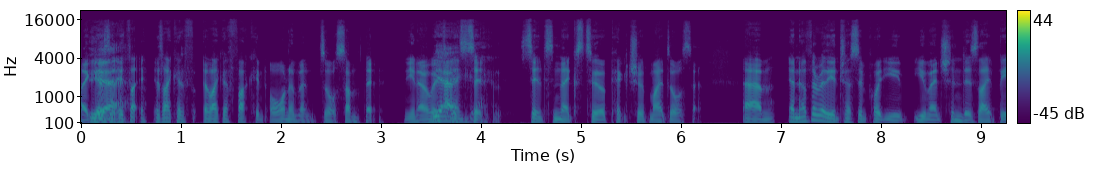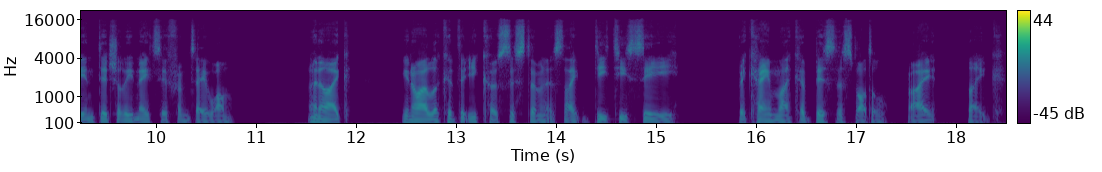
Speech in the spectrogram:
Like Yeah. it's, it's like it's like a like a fucking ornament or something, you know. It, Yeah, it sit- sits next to a picture of my daughter. Um, another really interesting point you you mentioned is like being digitally native from day one, and like, you know, I look at the ecosystem and it's like DTC became like a business model, right? Like,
